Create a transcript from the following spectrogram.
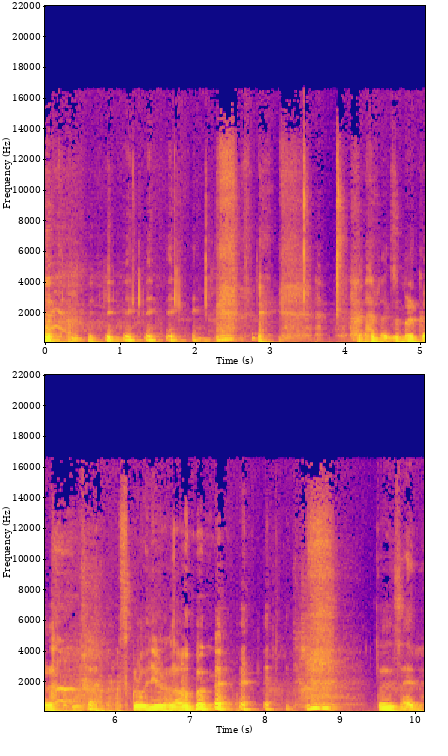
a tak zmlkl, sklonil hlavu. to je zen.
